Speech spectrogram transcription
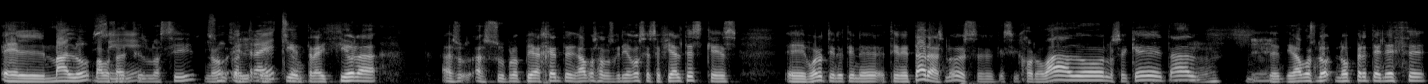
El malo, vamos a decirlo así, El- quien traiciona a su, a su propia gente, digamos, a los griegos, ese Fialtes, que es, eh, bueno, tiene, tiene, tiene taras, ¿no? Es eh, que si jorobado, no sé qué, tal. Sí. De- digamos, no, no pertenece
